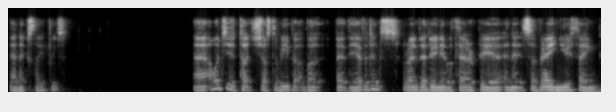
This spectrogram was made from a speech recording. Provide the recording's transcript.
Next slide, please. Uh, I want you to touch just a wee bit about, about the evidence around video-enabled therapy, and it's a very new thing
